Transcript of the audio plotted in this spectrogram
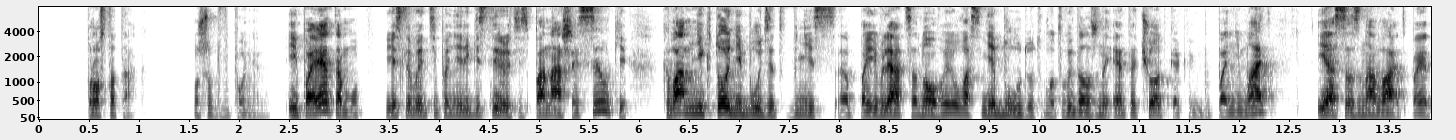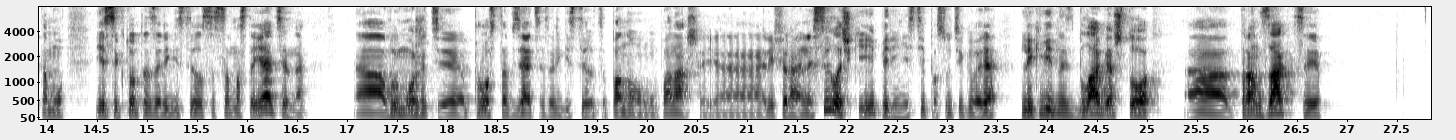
просто так. Ну, чтобы вы поняли. И поэтому, если вы типа не регистрируетесь по нашей ссылке, к вам никто не будет вниз э, появляться, новые у вас не будут. Вот вы должны это четко как бы понимать и осознавать. Поэтому, если кто-то зарегистрировался самостоятельно, а, вы можете просто взять и зарегистрироваться по-новому по нашей э, реферальной ссылочке и перенести, по сути говоря, ликвидность. Благо, что а, транзакции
